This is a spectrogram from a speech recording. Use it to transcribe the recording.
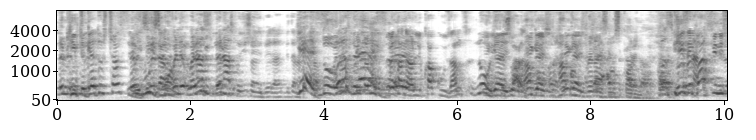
let me him to get those chances. Let me- Who is that? Let me- When- when let me- when me- position is better. better than- Yes, No, no, let position is better than Lukaku's. I'm no, You guys- a you guys- How you come guys- is not scoring? He's a bad finisher.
